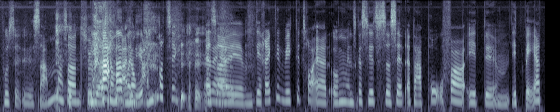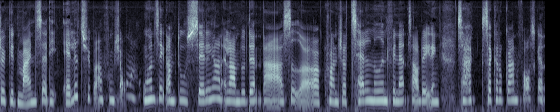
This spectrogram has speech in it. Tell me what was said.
fuldstændig det samme, og så er der selvfølgelig også nogle, nogle andre ting. altså, øh, det er rigtig vigtigt, tror jeg, at unge mennesker siger til sig selv, at der er brug for et, øh, et bæredygtigt mindset i alle typer af funktioner. Uanset om du er sælgeren, eller om du er den, der sidder og cruncher tal nede i en finansafdeling, så, så kan du gøre en forskel.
